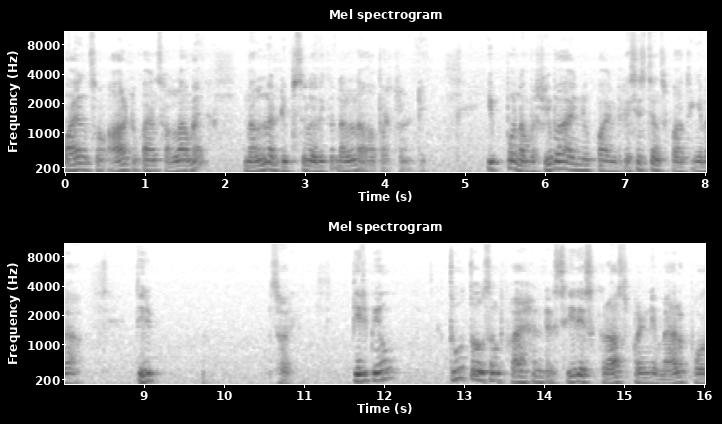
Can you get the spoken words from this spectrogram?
காயின்ஸும் ஆல்ட் காயின்ஸ் எல்லாமே நல்ல டிப்ஸில் இருக்குது நல்ல ஆப்பர்ச்சுனிட்டி இப்போ நம்ம சிவா இன்னும் காயின் ரெசிஸ்டன்ஸ் பார்த்தீங்கன்னா திருப்பி சாரி திருப்பியும் two thousand five hundred serious cross பண்ணி மேலே போக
